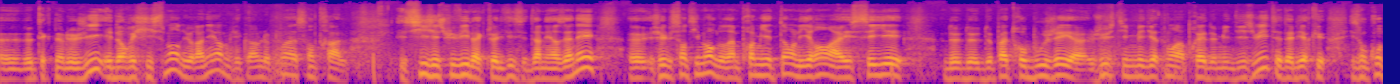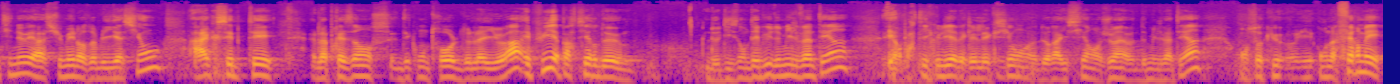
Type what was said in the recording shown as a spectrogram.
de technologie et d'enrichissement d'uranium, qui est quand même le point central. Et si j'ai suivi l'actualité ces dernières années, euh, j'ai eu le sentiment que dans un premier temps, l'Iran a essayé de ne pas trop bouger euh, juste immédiatement après 2018, c'est-à-dire qu'ils ont continué à assumer leurs obligations, à accepter la présence des contrôles de l'AIEA, et puis à partir de de disons début 2021, et en particulier avec l'élection de Raïssi en juin 2021, on, on a fermé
